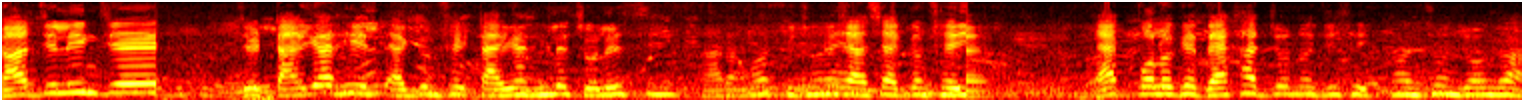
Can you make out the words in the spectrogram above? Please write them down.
দার্জিলিং যে যে টাইগার হিল, একদম সেই টাইগার হিলে চলে আর আমার পিছনে আছে একদম সেই এক পলকে দেখার জন্য যে সেই কাঞ্চনজঙ্ঘা।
